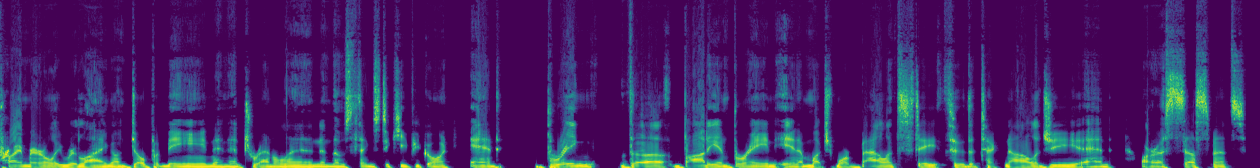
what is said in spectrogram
primarily relying on dopamine and adrenaline and those things to keep you going and bring the body and brain in a much more balanced state through the technology and our assessments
